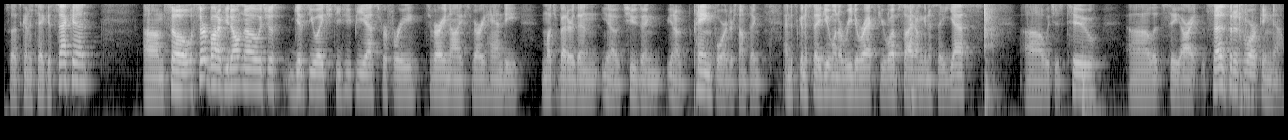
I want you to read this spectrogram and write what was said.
So that's going to take a second. Um, so certbot, if you don't know, it just gives you HTTPS for free. It's very nice, very handy, much better than you know choosing, you know, paying for it or something. And it's going to say, do you want to redirect your website? I'm going to say yes, uh, which is two. Uh, let's see. All right, it says that it's working now.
